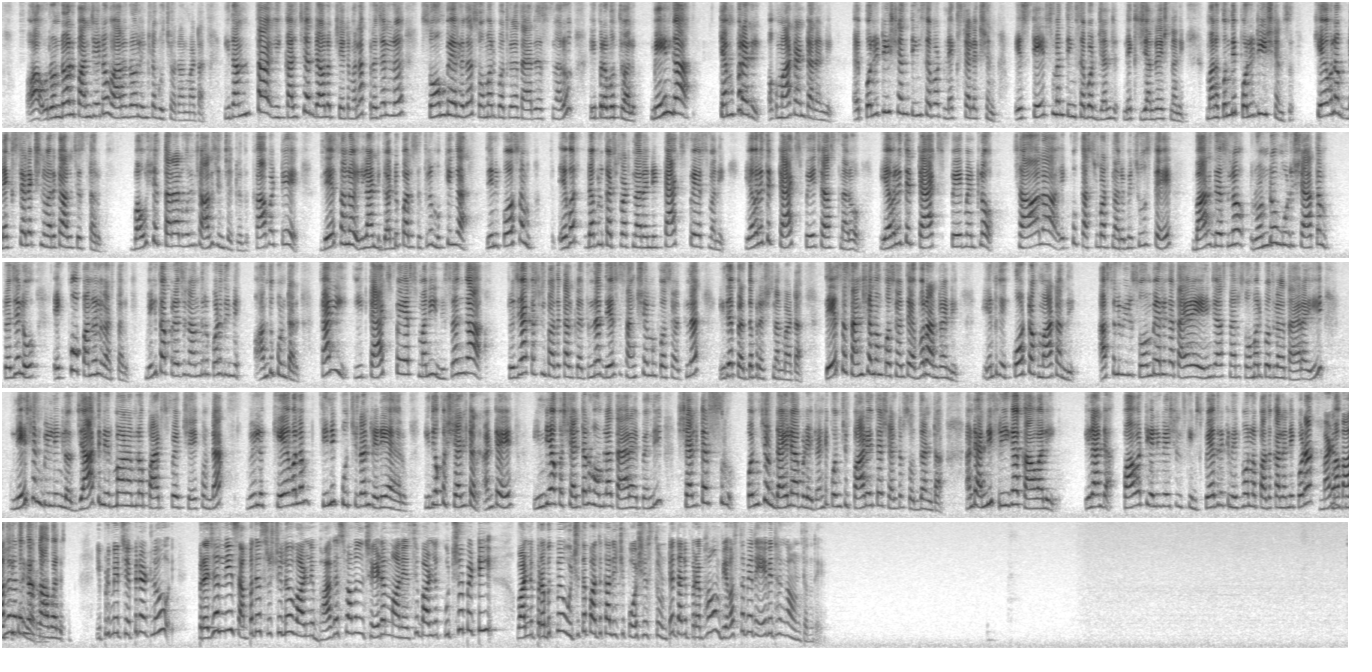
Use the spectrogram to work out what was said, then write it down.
రెండు రోజులు పని చేయడం వారం రోజులు ఇంట్లో కూర్చోవడం అనమాట ఇదంతా ఈ కల్చర్ డెవలప్ చేయడం వల్ల ప్రజలను సోంబేర్లుగా సోమరిపోతులుగా తయారు చేస్తున్నారు ఈ ప్రభుత్వాలు. మెయిన్గా టెంపరీ ఒక మాట అంటారండి. A politician things about next election a statesman things about జనరే next generation అని. మనకుంది పొలిటీషియన్స్ కేవలం నెక్స్ట్ ఎలక్షన్ వరకే ఆలోచిస్తారు. భవిష్యత్ తరాల గురించి ఆలోచించట్లేదు. కాబట్టే దేశంలో ఇలాంటి గడ్డు పరిస్థితులు ముఖ్యంగా దీనికోసం ఎవరు డబ్బులు ఖర్చు పెడుతున్నారండి? Tax payers money. ఎవరైతే ట్యాక్స్ పే చేస్తున్నారో ఎవరైతే ట్యాక్స్ పేమెంట్లో చాలా ఎక్కువ కష్టపడుతున్నారో మీరు చూస్తే భారతదేశంలో రెండు మూడు శాతం ప్రజలు ఎక్కువ పన్నులు కడతారు. మిగతా ప్రజలందరూ కూడా దీన్ని అందుకుంటారు. కానీ ఈ ట్యాక్స్ పేయర్స్ మనీ నిజంగా ప్రజాకర్షణ పథకాలకు వెళ్తుందా? దేశ సంక్షేమం కోసం వెళ్తుందా? ఇదే పెద్ద ప్రశ్న అనమాట దేశ సంక్షేమం కోసం వెళ్తే ఎవరు అనరండి? ఎందుకంటే కోర్టు ఒక మాట అంది. అసలు వీళ్ళు సోంబేరులుగా తయారయ్యి ఏం చేస్తున్నారు? సోమరిపోతులుగా తయారయ్యి నేషన్ బిల్డింగ్లో జాతి నిర్మాణంలో పార్టిసిపేట్ చేయకుండా వీళ్ళు కేవలం తిని కూర్చోడానికి రెడీ అయ్యారు. ఇది ఒక షెల్టర్. అంటే ఇండియా ఒక షెల్టర్ హోమ్ లా తయారైపోయింది. షెల్టర్స్ కొంచెం డైలాబిడేట్ అంటే కొంచెం పాడైతే షెల్టర్స్ వద్దంట. అంటే అన్ని ఫ్రీగా కావాలి. ఇలాంటి పావర్టీ ఎలివేషన్ స్కీమ్స్ పేదరిక నిర్మూలన పథకాలన్నీ కూడా కావాలి. ఇప్పుడు మీరు చెప్పినట్లు ప్రజల్ని సంపద సృష్టిలో వాళ్ళని భాగస్వాములను చేయడం మానేసి వాళ్ళని కూర్చోపెట్టి వాళ్ళని ప్రభుత్వం ఉచిత పథకాలు ఇచ్చి పోషిస్తుంటే దాని ప్రభావం వ్యవస్థ మీద ఏ విధంగా ఉంటుంది?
